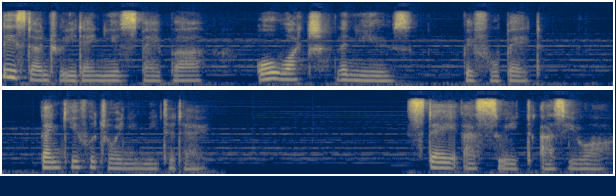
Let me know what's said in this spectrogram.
Please don't read a newspaper or watch the news before bed. Thank you for joining me today. Stay as sweet as you are.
